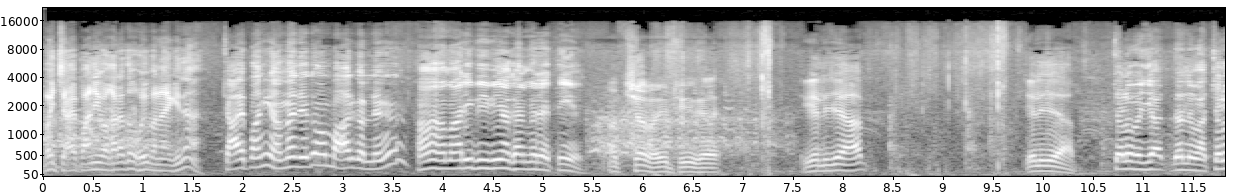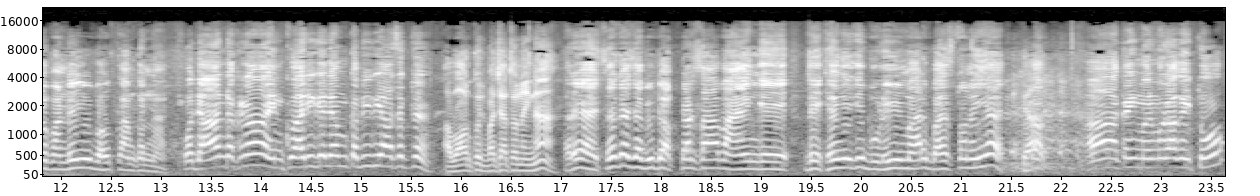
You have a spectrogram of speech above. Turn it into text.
भाई चाय पानी वगैरह तो वही बनाएगी ना। चाय पानी हमें दे दो हम बाहर कर लेंगे। हाँ हमारी बीवियाँ घर में रहती हैं। अच्छा भाई ठीक है। ये लीजिए आप। ये लीजिए आप। चलो भैया धन्यवाद। चलो पांडे जी बहुत काम करना है। वो ध्यान रखना इंक्वायरी के लिए हम कभी भी आ सकते हैं। अब और कुछ बचा तो नहीं ना? अरे ऐसे क्या जब डॉक्टर साहब आएँगे देखेंगे कि बूढ़ी बीमार भैंस तो नहीं है? क्या? हाँ कहीं मनमुरा गई तो?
